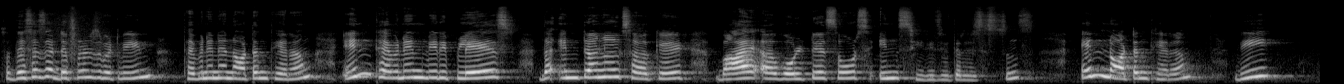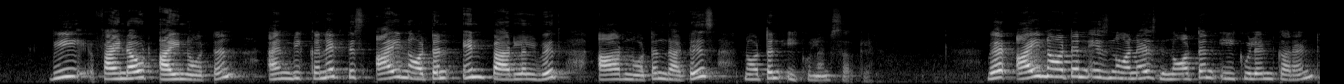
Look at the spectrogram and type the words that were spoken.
So this is the difference between Thevenin and Norton theorem. In Thevenin we replaced the internal circuit by a voltage source in series with the resistance in Norton theorem, we, we find out I Norton and we connect this I Norton in parallel with R Norton that is Norton equivalent circuit. Where I Norton is known as Norton equivalent current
